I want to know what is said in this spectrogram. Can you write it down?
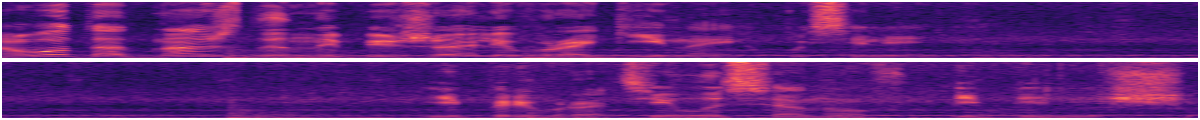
Но вот однажды набежали враги на их поселение. И превратилось оно в пепелище.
